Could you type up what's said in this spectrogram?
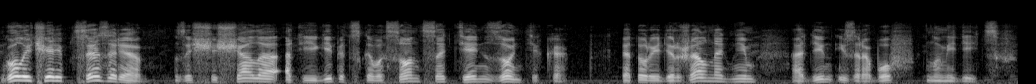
Голый череп Цезаря защищала от египетского солнца тень зонтика, который держал над ним один из рабов нумидийцев.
